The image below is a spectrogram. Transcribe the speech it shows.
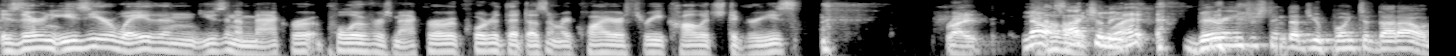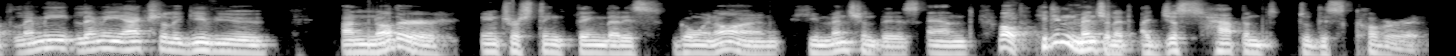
is there an easier way than using a macro Pulover's macro recorder that doesn't require three college degrees? Right. No, was like, actually, very interesting that you pointed that out. Let me, let me actually give you another interesting thing that is going on. He mentioned this and, well, he didn't mention it. I just happened to discover it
